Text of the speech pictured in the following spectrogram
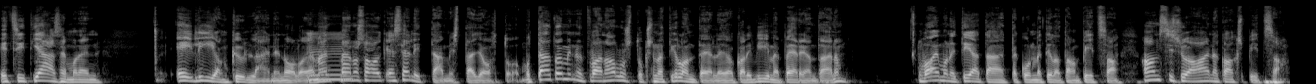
Että siitä jää semmoinen ei liian kylläinen olo. Ja mm. mä, en, mä en osaa oikein selittää, mistä tämä johtuu. Mutta tämä toimi nyt vaan alustuksena tilanteelle, joka oli viime perjantaina. Vaimoni tietää, että kun me tilataan pizzaa, Anssi syö aina kaksi pizzaa.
